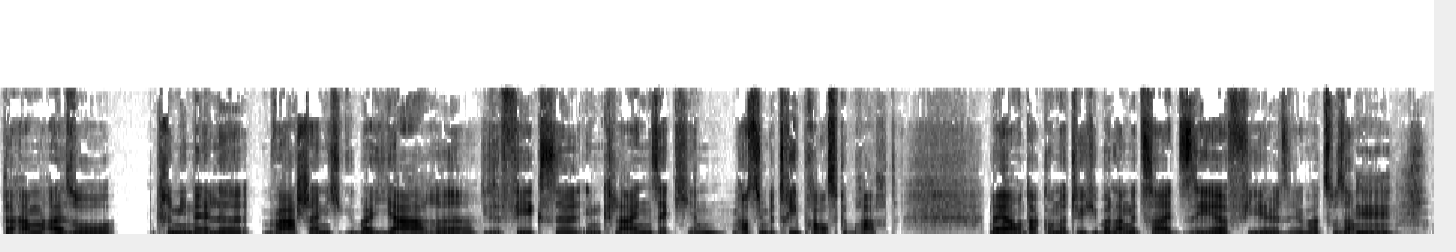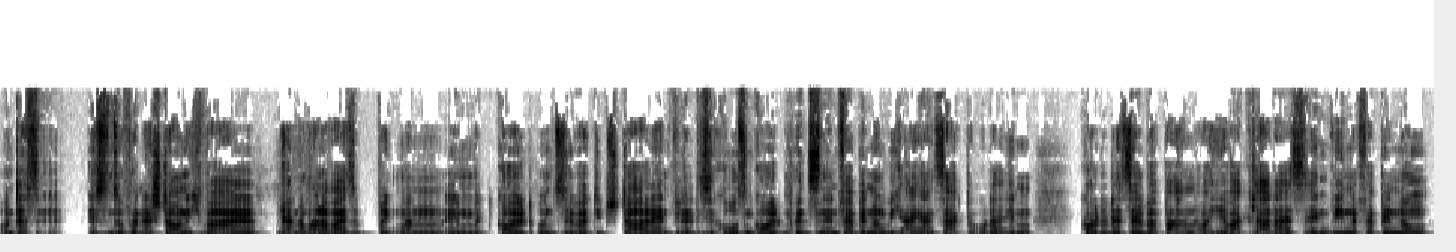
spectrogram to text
Da haben also Kriminelle wahrscheinlich über Jahre diese Feksel in kleinen Säckchen aus dem Betrieb rausgebracht naja, und da kommt natürlich über lange Zeit sehr viel Silber zusammen. Mhm. Und das ist insofern erstaunlich, weil ja normalerweise bringt man eben mit Gold und Silberdiebstahl entweder diese großen Goldmünzen in Verbindung, wie ich eingangs sagte, oder eben Gold- oder Silberbarren. Aber hier war klar, da ist irgendwie eine Verbindung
